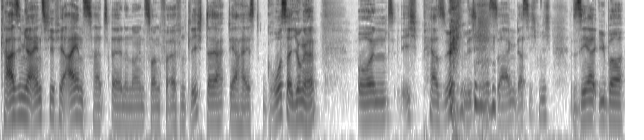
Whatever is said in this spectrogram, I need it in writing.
Kasimir 1441 hat äh, einen neuen Song veröffentlicht, der, der heißt Großer Junge. Und ich persönlich muss sagen, dass ich mich sehr über,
